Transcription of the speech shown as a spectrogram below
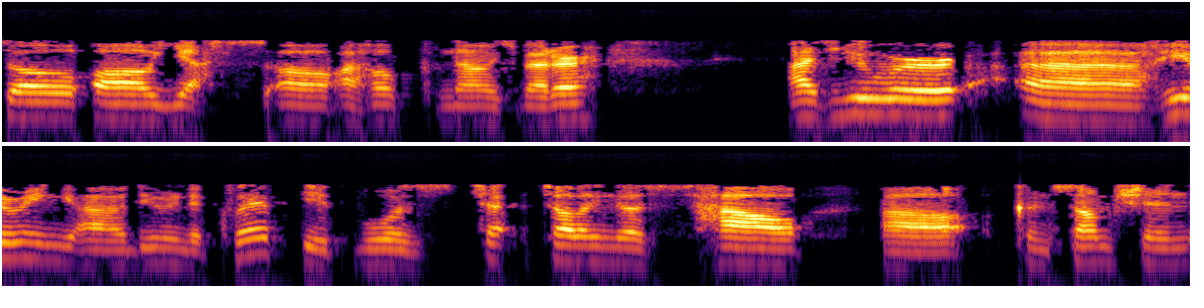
so, yes, I hope now it's better. As you were uh, hearing uh, during the clip, it was telling us how uh, consumption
